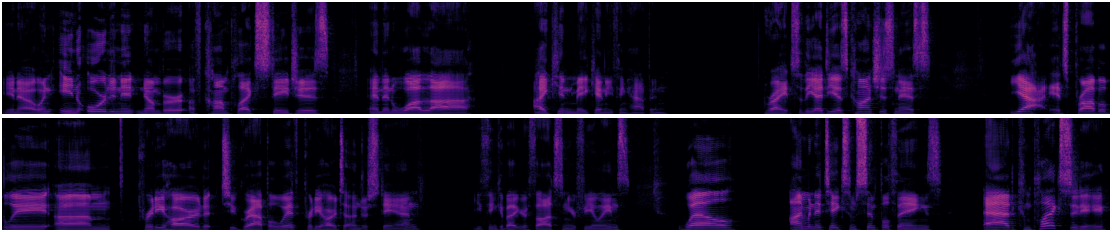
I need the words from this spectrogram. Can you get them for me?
you know, an inordinate number of complex stages, and then voila, I can make anything happen. Right? So the idea is consciousness. Yeah, it's probably um, pretty hard to grapple with, pretty hard to understand. You think about your thoughts and your feelings. Well, I'm going to take some simple things, add complexity,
